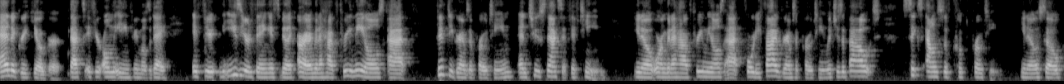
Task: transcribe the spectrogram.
and a Greek yogurt. That's if you're only eating three meals a day. If you're the easier thing is to be like, all right, I'm going to have three meals at 50 grams of protein and two snacks at 15. you know, or I'm going to have three meals at 45 grams of protein, which is about six ounces of cooked protein, you know, so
